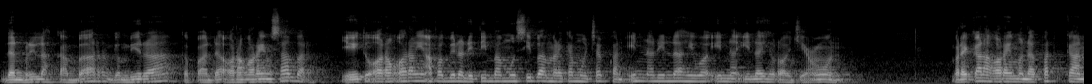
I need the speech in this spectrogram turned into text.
Dan berilah kabar gembira kepada orang-orang yang sabar yaitu orang-orang yang apabila ditimpa musibah mereka mengucapkan inna lillahi wa inna ilaihi raji'un. Mereka lah orang yang mendapatkan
